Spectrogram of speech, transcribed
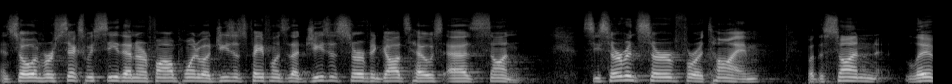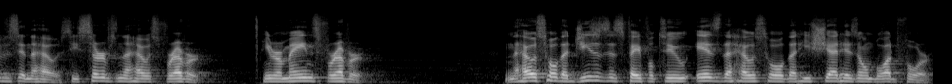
And so in verse 6, we see then our final point about Jesus' faithfulness is that Jesus served in God's house as son. See, servants serve for a time, but the son lives in the house. He serves in the house forever, he remains forever. And the household that Jesus is faithful to is the household that he shed his own blood for.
